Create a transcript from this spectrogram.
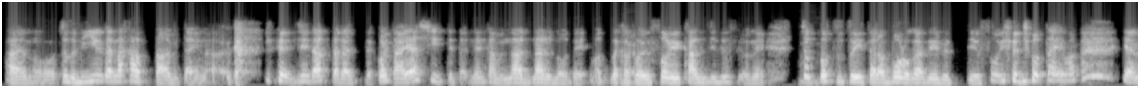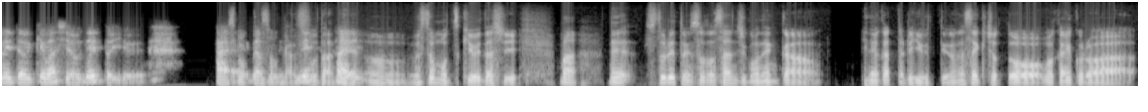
あの、ちょっと理由がなかったみたいな 感じだったら、こういった怪しいって言ったらね、多分な、なるので、まあ、なんかそういう、そういう感じですよね。ちょっとつついたらボロが出るっていう、そういう状態は やめておきましょうね、という。はい。そうか、そうか、そうだね。はい。うん。嘘も付き合いだし、まあね、ストレートにその35年間いなかった理由っていうのが、さっきちょっと若い頃は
